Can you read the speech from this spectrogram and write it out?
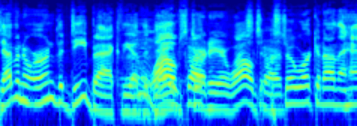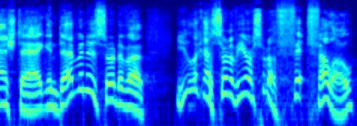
Devin, who earned the D back the other day. Wild Still- card here, wild st- card. Still working on the hashtag. And Devin is sort of a you look a sort of you're a sort of fit fellow.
